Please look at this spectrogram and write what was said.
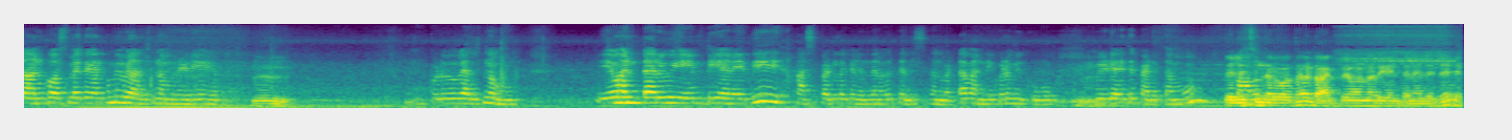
దానికోసం అయితే కనుక మేము వెళ్తున్నాం రెడీ అయ్యాం. ఇప్పుడు వెళ్తున్నాము. ఏమంటారు ఏంటి అనేది హాస్పిటల్కి వెళ్ళిన తర్వాత తెలుస్తుంది అనమాట అవన్నీ కూడా మీకు. వీడియో అయితే పెడతాము. వెళ్ళొచ్చిన తర్వాత డాక్టర్ ఏమన్నారు ఏంటనేది అయితే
